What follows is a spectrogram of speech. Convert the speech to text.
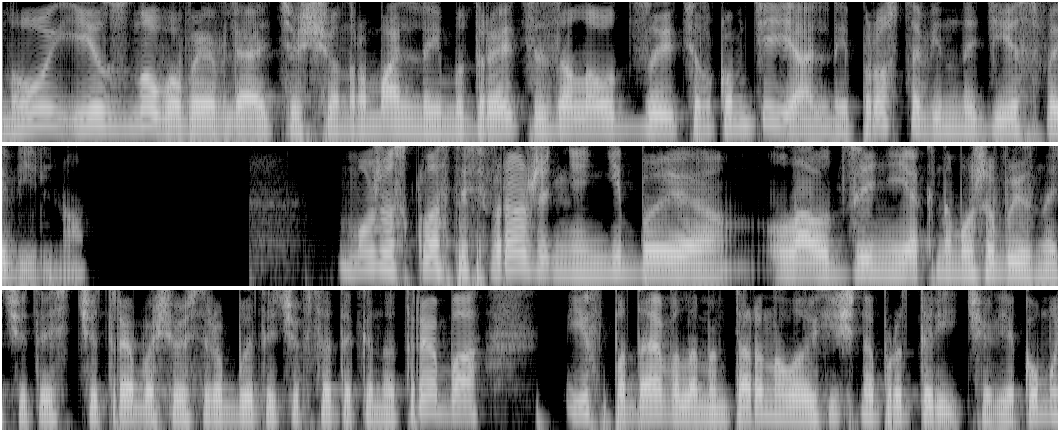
Ну і знову виявляється, що нормальний мудрець за Лао Цзи цілком діяльний, просто він не діє свавільно. Може скластись враження, ніби Лао Цзи ніяк не може визначитись, чи треба щось робити, чи все-таки не треба, і впадає в елементарне логічне протиріччя, в якому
